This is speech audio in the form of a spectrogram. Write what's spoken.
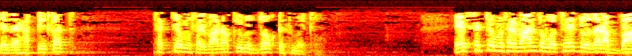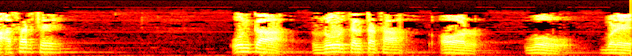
کہ در حقیقت سچے مسلمانوں کی بھی دو قسمیں تھیں۔ ایک سچے مسلمان تو وہ تھے جو ذرا با اثر تھے۔ ان کا زور چلتا تھا اور وہ بڑے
